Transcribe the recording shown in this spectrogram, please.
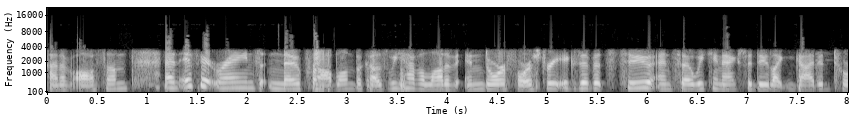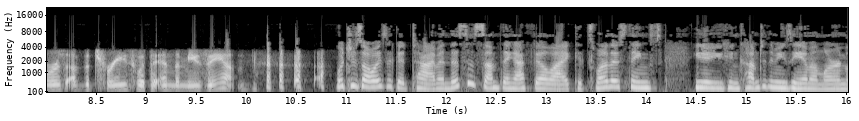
kind of awesome. And if it rains, no problem because we have a lot of indoor forestry exhibits too, and so we can actually do like guided tours of the trees within the museum. Which is always a good time. And this is something I feel like it's one of those things, you know, you can come to the museum and learn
